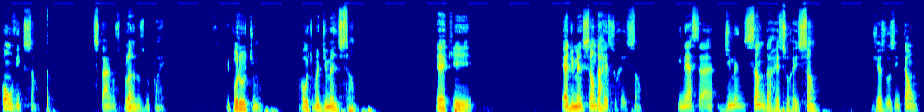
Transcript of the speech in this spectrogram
convicção, estar nos planos do Pai. E por último, a última dimensão é que é a dimensão da ressurreição. E nessa dimensão da ressurreição, Jesus então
